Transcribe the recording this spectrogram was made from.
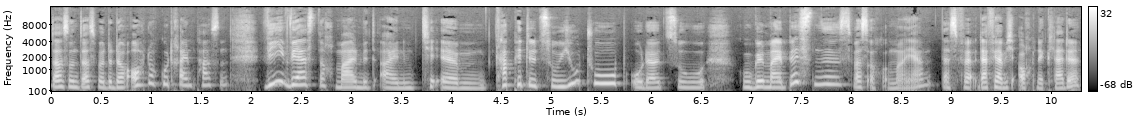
das und das würde doch auch noch gut reinpassen. Wie wär's doch mal mit einem ähm, Kapitel zu YouTube oder zu Google My Business, was auch immer, ja. Das, dafür habe ich auch eine Kladde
